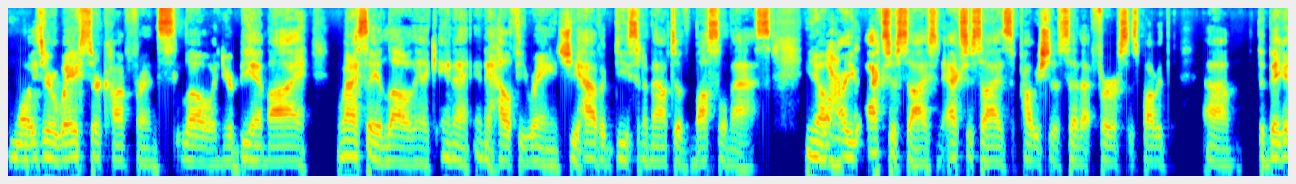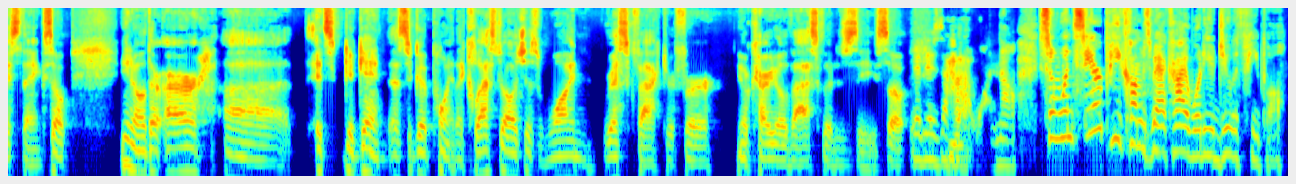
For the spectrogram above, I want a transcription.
You know, is your waist circumference low and your BMI? When I say low, like in a in a healthy range, you have a decent amount of muscle mass. You know, yeah. are you exercising? Exercise, probably should have said that first. Is probably um, the biggest thing. So, you know, there are. Uh, it's again, that's a good point. Like cholesterol is just one risk factor for you know, cardiovascular disease. So it is a hot one, though. So when CRP comes back high, what do you do with people?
